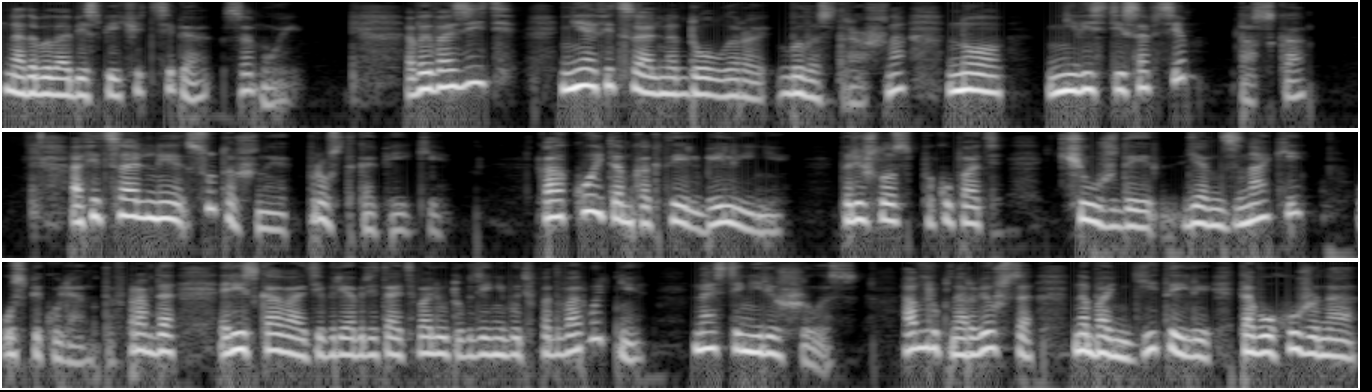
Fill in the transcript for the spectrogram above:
Надо было обеспечить себя самой. Вывозить неофициально доллары было страшно, но не вести совсем — тоска. Официальные суточные — просто копейки. Какой там коктейль Беллини? Пришлось покупать чуждые дензнаки у спекулянтов. Правда, рисковать и приобретать валюту где-нибудь в подворотне Настя не решилась. А вдруг нарвешься на бандита или, того хуже, на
